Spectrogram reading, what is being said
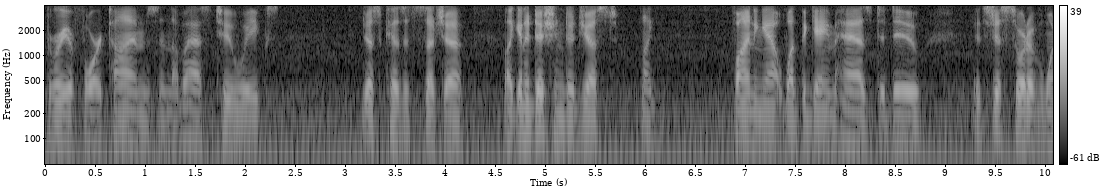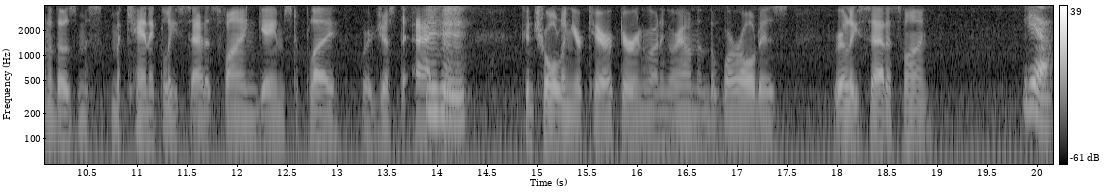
three or four times in the past two weeks, just because it's such a like. In addition to just like finding out what the game has to do, it's just sort of one of those mechanically satisfying games to play, where just the act Mhm. of controlling your character and running around in the world is really satisfying. Yeah.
